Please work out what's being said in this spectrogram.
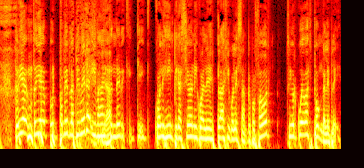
Te voy, a, te voy a po- poner la primera y vas a entender cuál es inspiración y cuál es plagio y cuál es sample. Por favor, señor Cuevas, póngale play.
